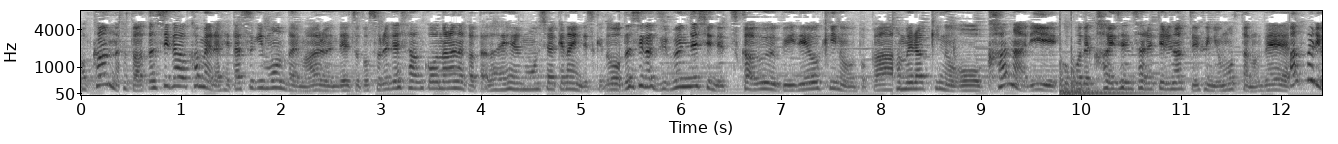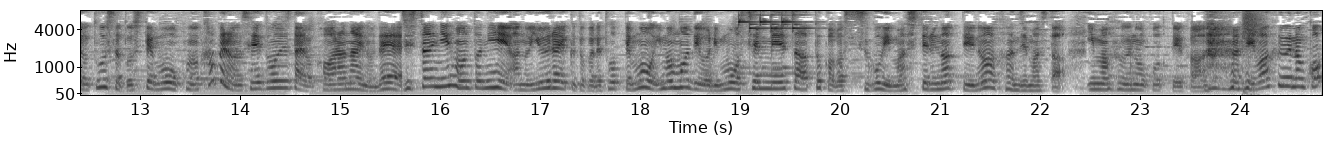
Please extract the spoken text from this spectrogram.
わかんない。ちょっと私がカメラ下手すぎ問題もあるんで、ちょっとそれで参考にならなかったら大変申し訳ないんですけど、私が自分自身で使うビデオ機能とかカメラ機能をかなりここで改善されてるなっていう風に思ったので、アプリを通したとしても、このカメラの性能自体は変わらないので、実際に本当にあの U ライクとかで撮っても今までよりも鮮明さとかがすごい増してるなっていうのは感じました。今風の子っていうか 今風の子？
